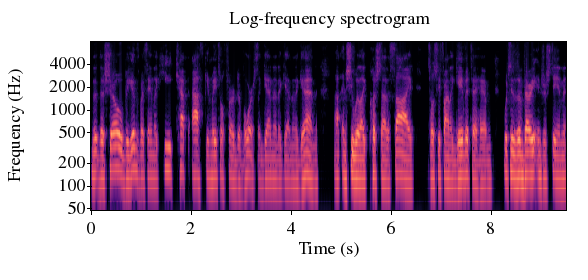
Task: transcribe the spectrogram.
the, the show begins by saying like he kept asking Rachel for a divorce again and again and again, uh, and she would like push that aside until she finally gave it to him, which is a very interesting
